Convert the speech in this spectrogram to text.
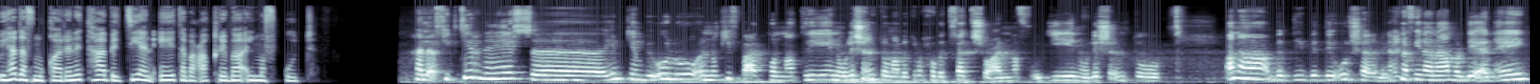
بهدف مقارنتها بال DNA تبع أقرباء المفقود. هلا في كتير ناس آه، يمكن بيقولوا إنه كيف بعدكم ناطرين وليش أنتم ما بتروحوا بتفتشوا عن المفقودين وليش أنتم أنا بدي بدي أقول شغلة نحن فينا نعمل دي إن اي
